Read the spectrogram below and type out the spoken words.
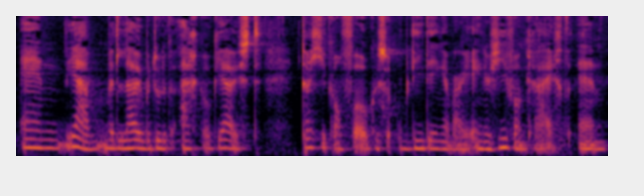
En ja, met lui bedoel ik eigenlijk ook juist dat je kan focussen op die dingen waar je energie van krijgt. En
